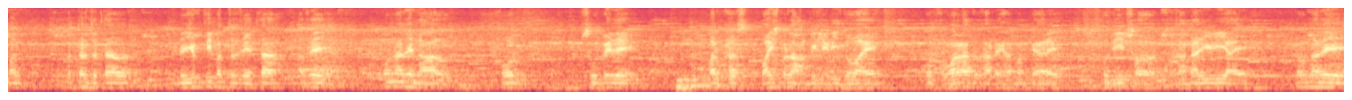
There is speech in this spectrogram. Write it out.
ਮੰਗ ਪੱਤਰ ਦਿੱਤਾ, ਨਿਯੁਕਤੀ ਪੱਤਰ ਦਿੱਤਾ ਅਤੇ ਉਹਨਾਂ ਦੇ ਨਾਲ ਹੋਰ ਸੂਬੇ ਦੇ ਵਰਖਸ ਵਾਈਸ ਪ੍ਰਧਾਨ ਵੀ ਲੇਡੀ ਦੋ ਆਏ ਔਰ ਫਗਵਾੜਾ ਤੋਂ ਸਾਡੇ ਹਰਮਨ ਪਿਆਰੇ ਕੁਲਦੀਪ ਸਰਦਾਨਾ ਜੀ ਵੀ ਆਏ ਤੇ ਉਹਨਾਂ ਦੇ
